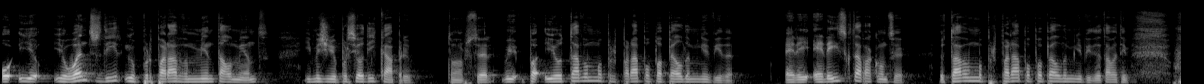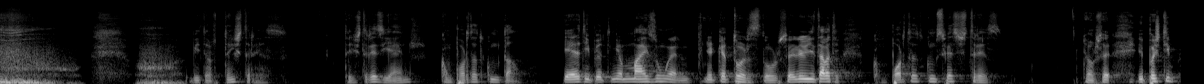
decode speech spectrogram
ou eu, eu antes de ir, eu preparava-me mentalmente. Imagina, eu parecia o DiCaprio, estão a perceber? Eu estava-me a preparar para o papel da minha vida. Era, era isso que estava a acontecer. Eu estava-me a preparar para o papel da minha vida. Eu estava tipo, Vitor, tens 13 tens 13 anos, comporta-te como tal. E era tipo, eu tinha mais um ano, tinha 14, estão a perceber? E estava tipo, comporta-te como se tivesses 13. Estão a perceber? E depois, tipo,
